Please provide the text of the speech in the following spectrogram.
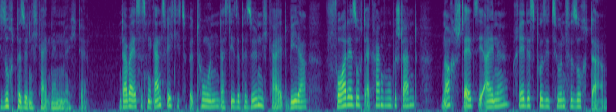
die Suchtpersönlichkeit nennen möchte. Und dabei ist es mir ganz wichtig zu betonen, dass diese Persönlichkeit weder vor der Suchterkrankung bestand, noch stellt sie eine Prädisposition für Sucht dar.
